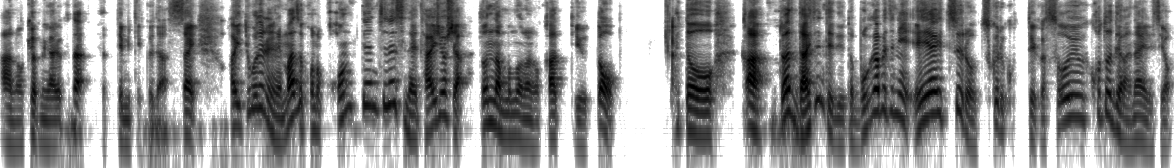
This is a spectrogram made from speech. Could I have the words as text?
あの、興味がある方、やってみてください。はい、ということでね、まずこのコンテンツですね、対象者、どんなものなのかっていうと、えっと、あ、大前提で言うと、僕は別に AI ツールを作るっていうか、そういうことではないですよ。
